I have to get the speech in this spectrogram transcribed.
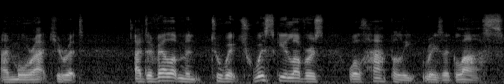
and more accurate a development to which whisky lovers will happily raise a glass.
